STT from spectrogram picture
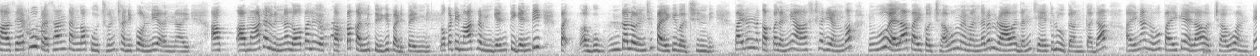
కాసేపు ప్రశాంతంగా కూర్చొని చనిపోండి అన్నాయి. ఆ ఆ మాటలు విన్న లోపల కప్ప కళ్ళు తిరిగి పడిపోయింది. ఒకటి మాత్రం గెంతి గెంతి పై గుంటలో నుంచి పైకి వచ్చింది. పైనున్న కప్పలన్నీ ఆశ్చర్యంగా నువ్వు ఎలా పైకి వచ్చావు మేమందరం రావద్దని చేతులు ఊపాం కదా అయినా నువ్వు పైకి ఎలా వచ్చావు అంటే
